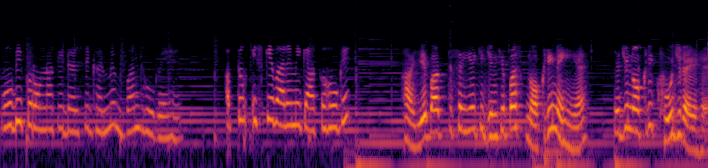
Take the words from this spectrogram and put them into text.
वो भी कोरोना के डर से घर में बंद हो गए हैं। अब तुम इसके बारे में क्या कहोगे? हाँ ये बात तो सही है कि जिनके पास नौकरी नहीं है, या जो नौकरी खोज रहे हैं,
